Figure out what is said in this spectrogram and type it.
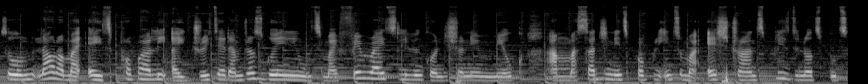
So now that my hair is properly hydrated, I'm just going in with my favorite leave-in conditioning milk. I'm massaging it properly into my hair strands. Please do not put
